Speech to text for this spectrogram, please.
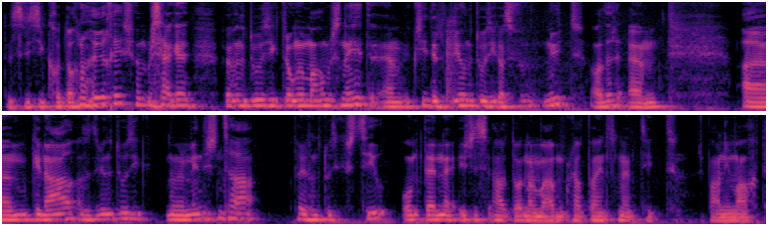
dass das Risiko doch noch hoch ist, wenn wir sagen, 500'000 drunter machen wir es nicht. Ähm, sehe 300'000 als nichts, oder? Ähm, ähm, genau, also 300'000 müssen wir mindestens haben, 500'000 ist das Ziel und dann ist es halt auch normal im Crowdfunding, dass man Zeitspanne macht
